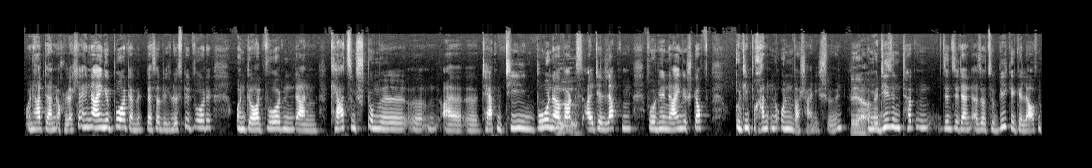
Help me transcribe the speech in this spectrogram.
und hat dann noch Löcher hineingebohrt, damit besser durchlüftet wurde. Und dort wurden dann Kerzenstummel, äh, äh, Terpentin, Bohnerwachs, mhm. alte Lappen wurden hineingestopft und die brannten unwahrscheinlich schön. Ja. Und mit diesen Töpfen sind sie dann also zur Bieke gelaufen.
